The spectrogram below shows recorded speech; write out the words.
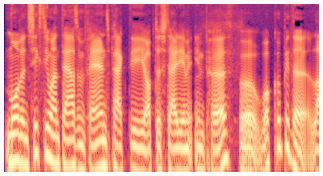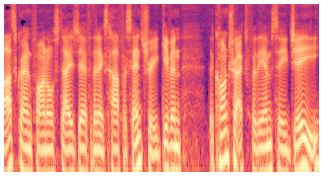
More than 61,000 fans packed the Optus Stadium in Perth for what could be the last grand final stage there for the next half a century, given the contract for the MCG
